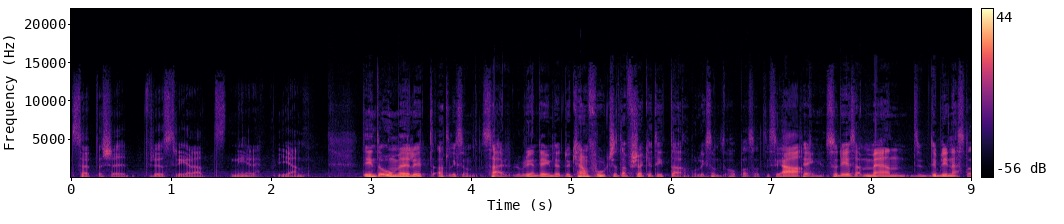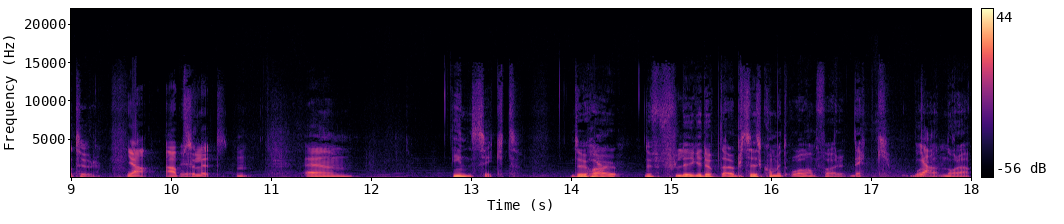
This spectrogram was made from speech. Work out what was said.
Sätter sig frustrerat ner igen. Det är inte omöjligt att liksom, så här, rent enkelt, du kan fortsätta försöka titta och liksom hoppas att du ser Ja. någonting. Så det är så här, men det blir nästa tur. Ja, absolut. Ehm, insikt. Du, har, Ja. du flyger upp där och har precis kommit ovanför däck. Bara Ja. några,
